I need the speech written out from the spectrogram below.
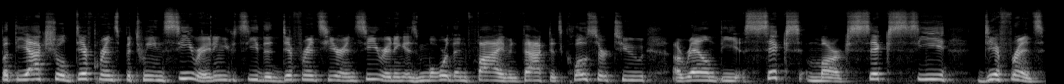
But the actual difference between C rating, you can see the difference here in C rating is more than five. In fact, it's closer to around the six mark, six C difference.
